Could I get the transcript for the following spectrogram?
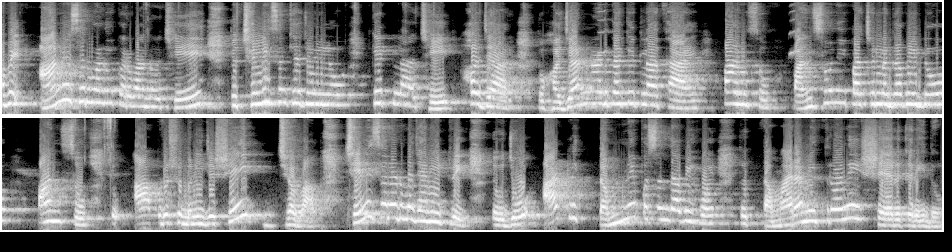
હવે આનો સરવાળો કરવાનો છે, તો છેલ્લી સંખ્યા જોઈ લો. કેટલા છે? હજાર. તો હજાર ના અડધા કેટલા થાય? પાંચસો. પાંચસો ની પાછળ લગાવી દો પાંચસો. તો આ આપણો શું બની જશે જવાબ. છે ને સરળ મજાની ટ્રીક તો જો આ ટ્રીક તમને પસંદ આવી હોય, તો તમારા મિત્રોને શેર કરી દો.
